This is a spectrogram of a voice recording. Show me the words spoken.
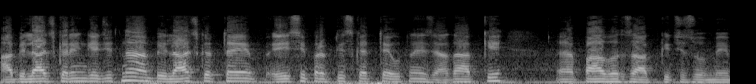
आप इलाज करेंगे। जितना आप इलाज करते हैं, ऐसी प्रैक्टिस करते हैं, उतने ज़्यादा आपके पावर्स आपकी चीज़ों में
